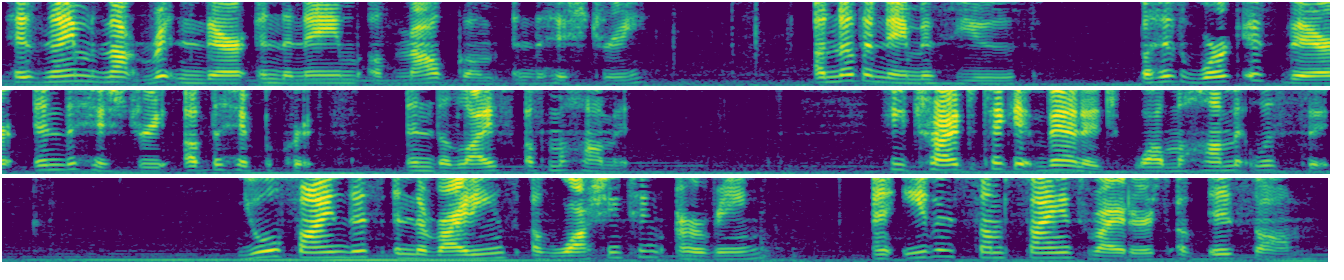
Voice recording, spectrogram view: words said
His name is not written there in the name of Malcolm in the history. Another name is used, but his work is there in the history of the hypocrites in the life of Muhammad. He tried to take advantage while Muhammad was sick. You will find this in the writings of Washington Irving and even some science writers of Islam.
